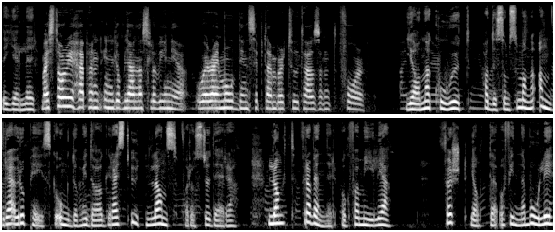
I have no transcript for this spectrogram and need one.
det gjelder. My story happened in Ljubljana, Slovenia, where I moved in September 2004. Jana Kohut hadde som så mange andre europeiske ungdom i dag reist utenlands for å studere. Langt fra venner og familie. Først gjaldt det å finne bolig,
